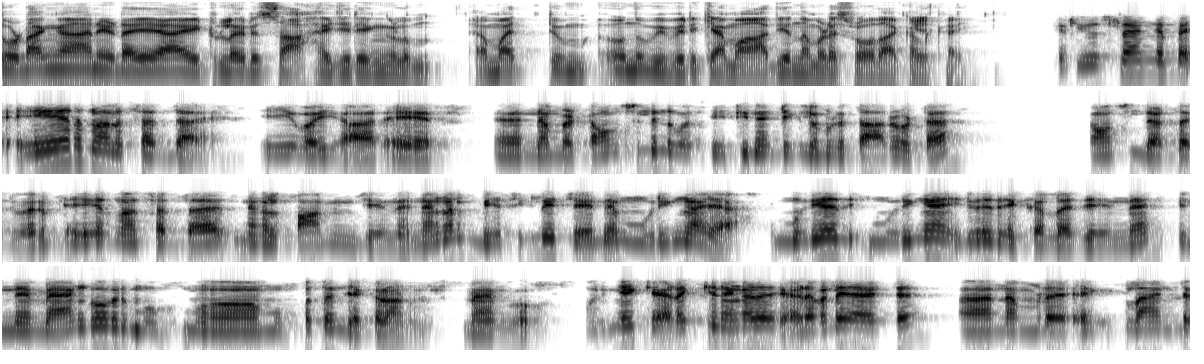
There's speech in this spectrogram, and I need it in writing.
തുടങ്ങാനിടയായിട്ടുള്ള ഒരു സാഹചര്യങ്ങളും മറ്റും ഒന്ന് വിവരിക്കാം ആദ്യം നമ്മുടെ ശ്രോതാക്കൾക്കായി. ഇപ്പൊ എയർ എന്ന് പറഞ്ഞ സ്ഥലത്ത എ വൈ ആർ എയർ നമ്മുടെ ടൗൺസിൽ നിന്ന് എയ്റ്റി നയന്റി കിലോമീറ്റർ താഴോട്ട് ടൗൺസിലിന്റെ അടുത്തായിട്ട് വരും. എയർ എന്ന സ്ഥലത്താണ് ഞങ്ങൾ ഫാമിംഗ് ചെയ്യുന്നത്. ഞങ്ങൾ ബേസിക്കലി ചെയ്യുന്നത് മുരിങ്ങായ. മുരിങ്ങ മുരിങ്ങ ഇരുപത് ഏക്കറിലാണ് ചെയ്യുന്നത്. പിന്നെ മാംഗോ ഒരു മുപ്പത്തഞ്ച് ഏക്കറാണ് മാംഗോ മുരിങ്ങയ്ക്ക് ഇടയ്ക്ക് ഞങ്ങൾ ഇടവേളയായിട്ട് നമ്മുടെ എഗ് പ്ലാന്റ്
